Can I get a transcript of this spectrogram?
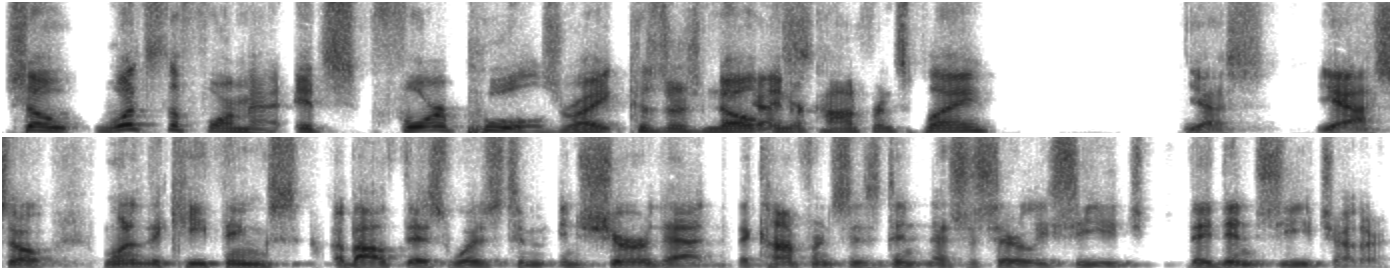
so what's the format? It's four pools, right? Because there's no Yes. interconference play. Yes. Yeah. So one of the key things about this was to ensure that the conferences didn't necessarily see each, they didn't see each other,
